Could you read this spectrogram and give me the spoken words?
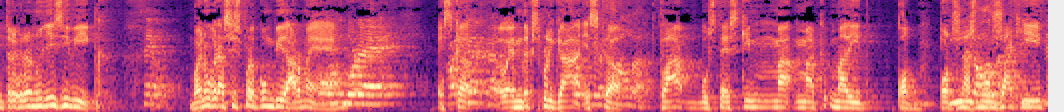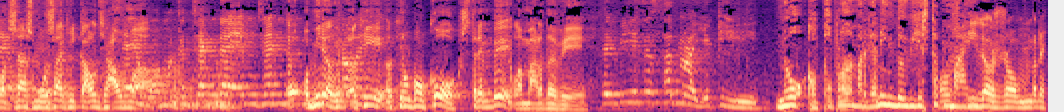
entre Granollers i Vic. Seu. Bueno, gràcies per convidar-me, eh? Hombre. És que ho hem d'explicar, és que, clar, vostè és qui m'ha dit pot, pots anar a esmorzar aquí, pots anar a esmorzar aquí, cal Jaume. Seu, home, que ens hem de... Ens hem de O, o mira, aquí, aquí al balcó, que estarem bé, la mar de bé. Que havies estat mai aquí? No, al poble de Marganell no hi havia estat Hosti, mai. dos, hombre.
